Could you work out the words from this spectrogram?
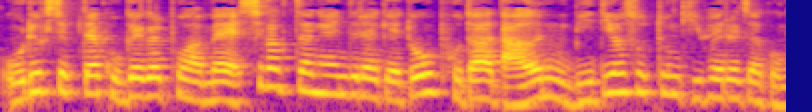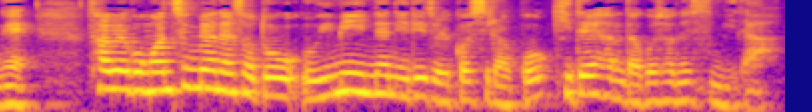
5, 60대 고객을 포함해 시각장애인들에게도 보다 나은 미디어 소통 기회를 제공해 사회공헌 측면에서도 의미 있는 일이 될 것이라고 기대한다고 전했습니다.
